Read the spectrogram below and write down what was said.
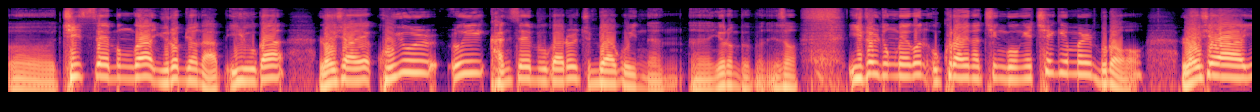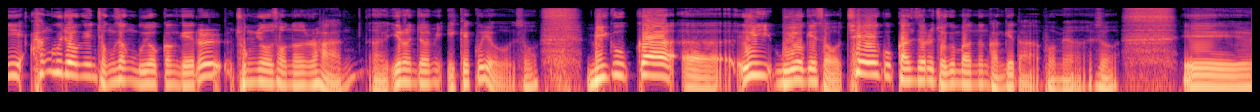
어, G7과 유럽연합 EU가 러시아의 고율의 관세 부과를 준비하고 있는 이런 부분. 그래서 이들 동맹은 우크라이나 침공의 책임을 물어 러시아와의 항구적인 정상 무역 관계를 종료 선언을 한 어, 이런 점이 있겠고요. 그래서 미국과의 어, 무역에서 최애국 관세를 적용받는 관계다 보면 그래서 이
